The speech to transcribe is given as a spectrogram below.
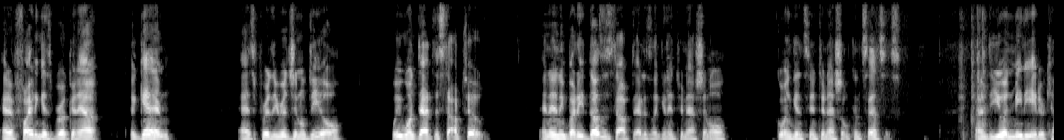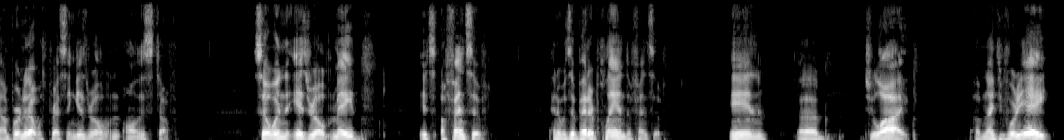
And if fighting has broken out again, as per the original deal, we want that to stop too. And anybody doesn't stop that is like an international, going against international consensus. And the UN mediator Count Bernadotte was pressing Israel and all this stuff. So when Israel made its offensive, and it was a better planned offensive, in uh, July of 1948,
